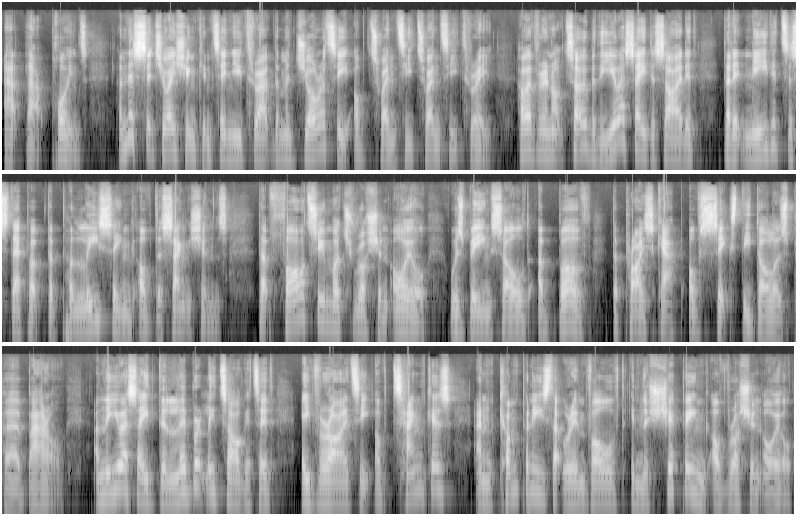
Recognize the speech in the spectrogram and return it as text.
at that point. And this situation continued throughout the majority of 2023. However, in October, the USA decided that it needed to step up the policing of the sanctions, that far too much Russian oil was being sold above the price cap of $60 per barrel. And the USA deliberately targeted a variety of tankers and companies that were involved in the shipping of Russian oil,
